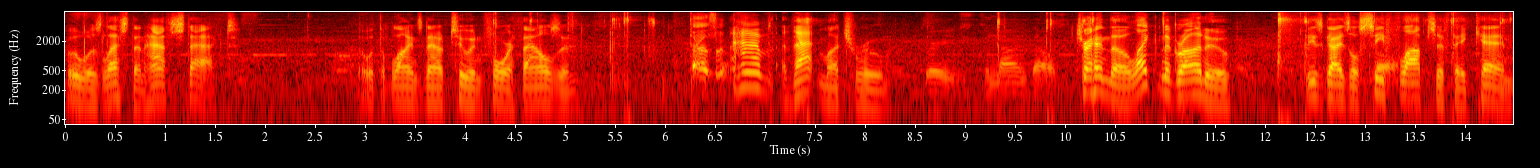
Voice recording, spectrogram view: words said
who was less than half stacked. But with the blinds now two and 4,000, doesn't have that much room. Raised to 9,000. Tran, though, like Negreanu, these guys will see flops if they can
